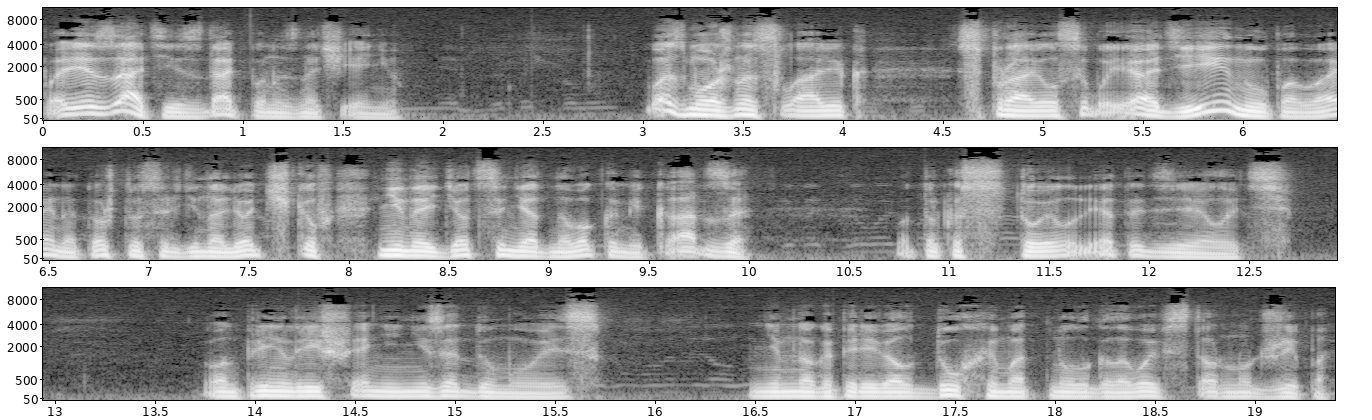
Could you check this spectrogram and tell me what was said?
Повязать и сдать по назначению. Возможно, Славик справился бы и один, уповая на то, что среди налетчиков не найдется ни одного камикадзе. Вот только стоило ли это делать? Он принял решение, не задумываясь. Немного перевел дух и мотнул головой в сторону джипа.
